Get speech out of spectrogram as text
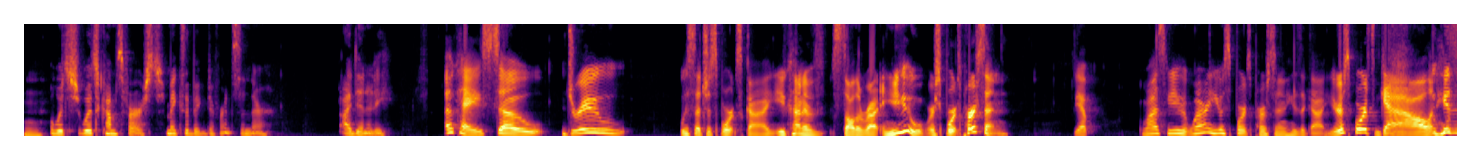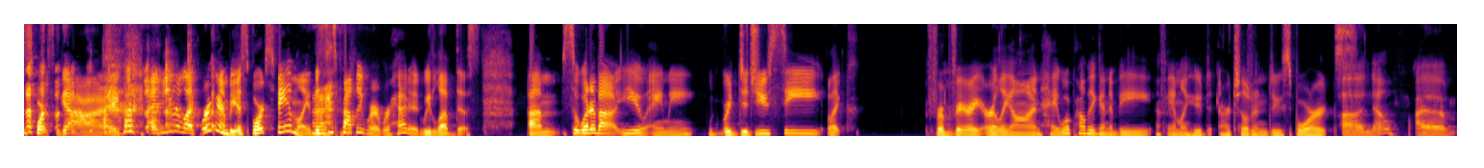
Mm-hmm. which which comes first makes a big difference in their identity Okay, so Drew was such a sports guy. You kind of saw the right, and you were a sports person. yep Why is you? Why are you a sports person? and He's a guy. You're a sports gal, and he's a sports guy. And you're like, we're going to be a sports family. This is probably where we're headed. We love this. Um, so, what about you, Amy? Where, did you see like from very early on? Hey, we're probably going to be a family who d- our children do sports. Uh, no. Um,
